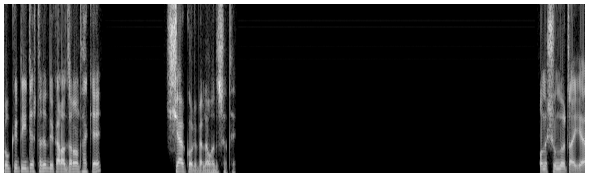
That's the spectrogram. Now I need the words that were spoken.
প্রকৃত ইতিহাসটা যদি কারও জানা থাকে শেয়ার করবেন আমাদের সাথে। অনেক সুন্দর জায়গা।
